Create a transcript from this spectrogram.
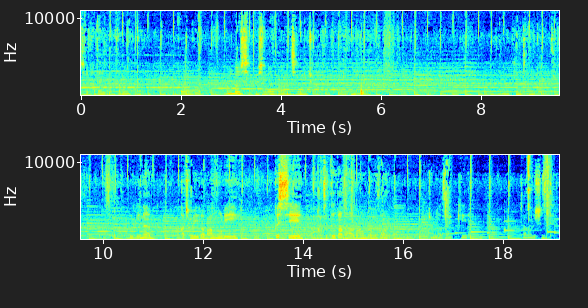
실 바닥이 많다 보니까 거한 번씩 보시면서 하시는 게 좋아요. 이렇게 보면 괜찮은 것 같아요. 여기는 아까 저희가 마무리 끝이 같이 뜨다가 나온 거여서 좀 더 짧게 잘라주시면 돼요.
